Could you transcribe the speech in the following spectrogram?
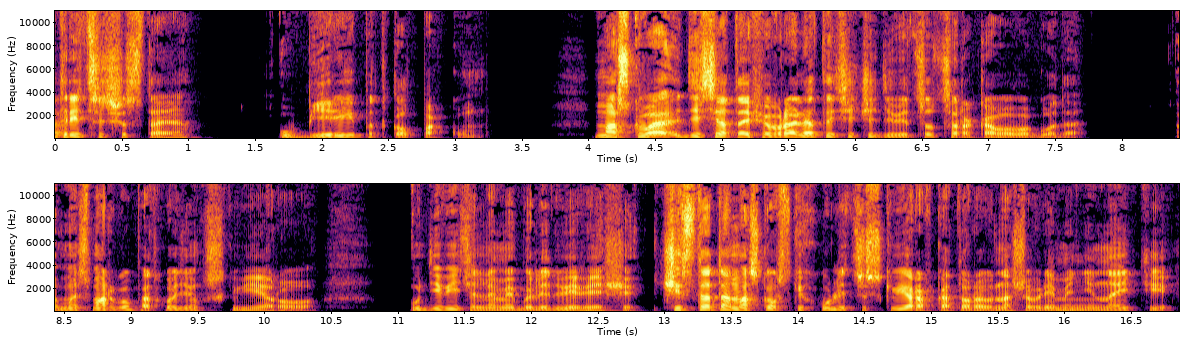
36. У Берии под колпаком. Москва, 10 февраля 1940 года. Мы с Марго подходим к скверу. Удивительными были две вещи. Чистота московских улиц и скверов, которую в наше время не найти.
